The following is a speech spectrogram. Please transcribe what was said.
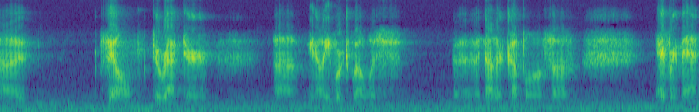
uh, film director. Uh, you know, he worked well with uh, another couple of uh, everymen,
